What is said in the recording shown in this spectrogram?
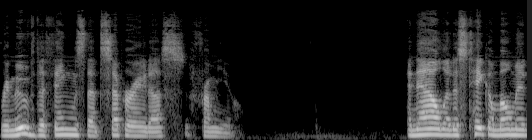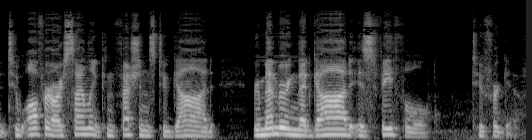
Remove the things that separate us from you. And now let us take a moment to offer our silent confessions to God, remembering that God is faithful to forgive.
